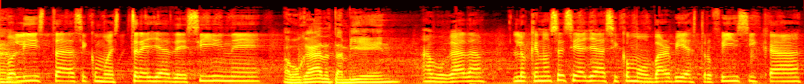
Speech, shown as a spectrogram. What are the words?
futbolista, así como estrella de cine, Abogada también. abogada. Lo que no sé si haya así como Barbie astrofísica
